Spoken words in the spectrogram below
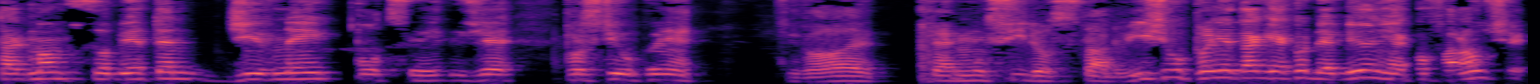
tak mám v sobě ten divný pocit, že prostě úplně, ty vole, ten musí dostat. Víš, úplně tak jako debilně, jako fanoušek.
